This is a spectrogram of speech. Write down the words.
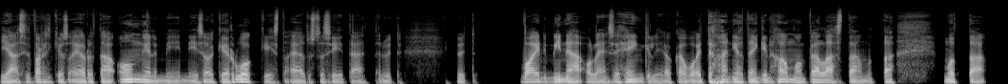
ja sitten varsinkin jos ajaudutaan ongelmiin, niin se oikein ruokkii sitä ajatusta siitä, että nyt, nyt vain minä olen se henkilö, joka voi tämän jotenkin homman pelastaa, mutta, mutta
